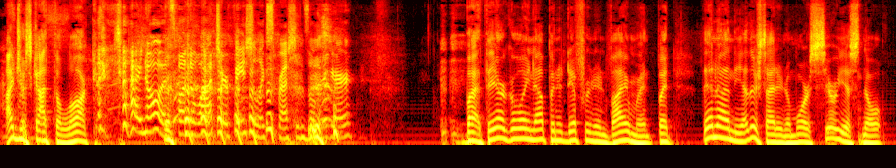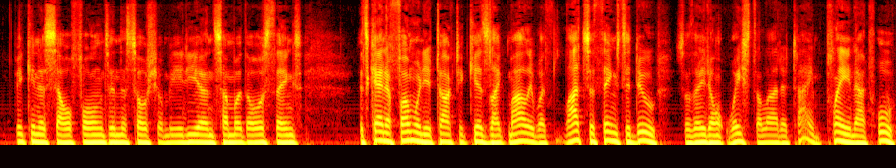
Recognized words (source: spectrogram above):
I just got the look. I know it's fun to watch your facial expressions over here. but they are growing up in a different environment. But then on the other side, in a more serious note, speaking of cell phones and the social media and some of those things, it's kind of fun when you talk to kids like Molly with lots of things to do so they don't waste a lot of time playing on. Ooh,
